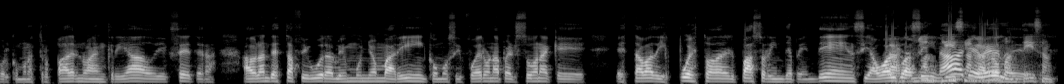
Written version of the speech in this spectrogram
por como nuestros padres nos han criado y etcétera, hablan de esta figura Luis Muñoz Marín como si fuera una persona que estaba dispuesto a dar el paso a la independencia o algo así, nada que ver. Romantizan.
